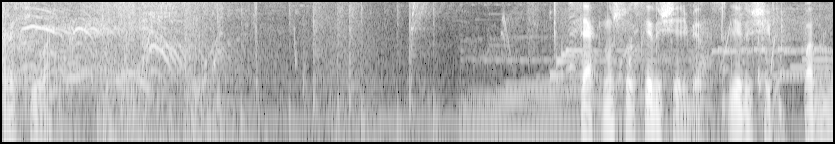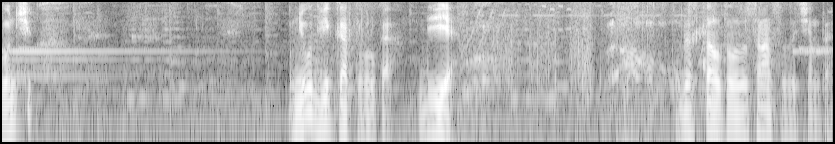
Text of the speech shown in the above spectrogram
Красиво. Так, ну что, следующий, ребят. Следующий подгончик. У него две карты в руках. Две. Достал этого засранца зачем-то.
